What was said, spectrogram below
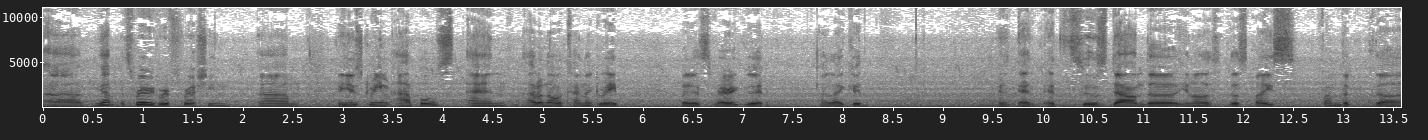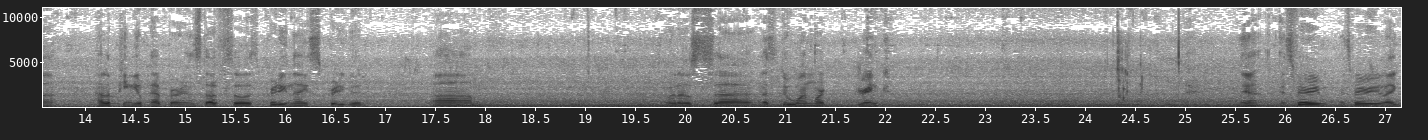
Uh, yep, it's very refreshing. Um, they use green apples and I don't know what kind of grape, but it's very good. I like it. It, it, it soothes down the you know the, the spice from the, the jalapeno pepper and stuff, so it's pretty nice, pretty good. Um, what else? Uh, let's do one more drink. Yeah, it's very, it's very like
